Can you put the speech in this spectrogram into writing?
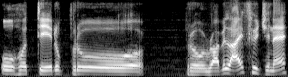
o roteiro pro, pro Rob Liefeld, né?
